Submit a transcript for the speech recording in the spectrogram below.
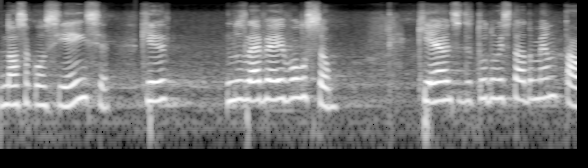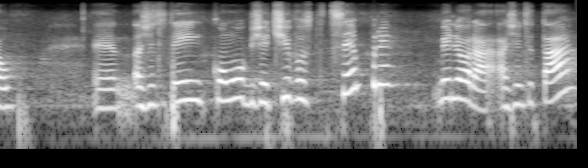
nossa consciência que nos leve à evolução, que é antes de tudo um estado mental. É, a gente tem como objetivo sempre melhorar. A gente está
